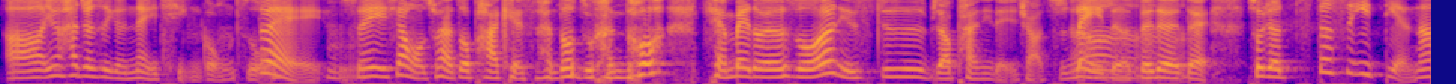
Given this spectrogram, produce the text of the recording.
啊，因为他就是一个内勤工作，对，嗯、所以像我出来做 podcast，很多 组很多 前辈都会说，你就是比较叛逆的 HR 之类的，嗯、对对对，所以我觉得这是一点。那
